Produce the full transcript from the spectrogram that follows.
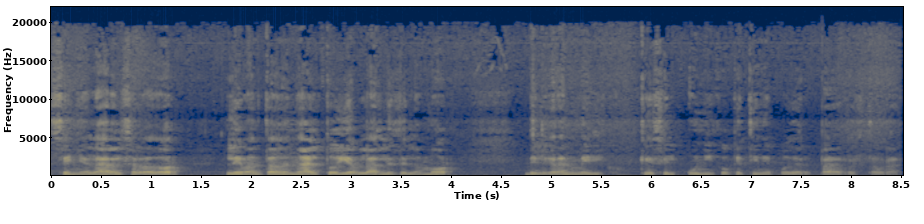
señalar al Salvador levantado en alto y hablarles del amor del gran médico que es el único que tiene poder para restaurar.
